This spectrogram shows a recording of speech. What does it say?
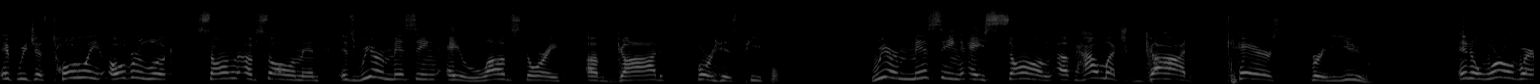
if we just totally overlook Song of Solomon, is we are missing a love story of God for his people. we are missing a song of how much God cares for you. In a world where,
